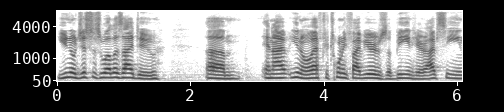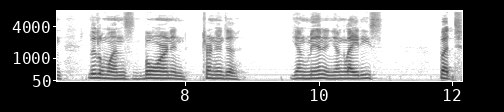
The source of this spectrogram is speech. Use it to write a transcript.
You know just as well as I do. Um, and I, you know, after 25 years of being here, I've seen little ones born and turn into young men and young ladies. But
